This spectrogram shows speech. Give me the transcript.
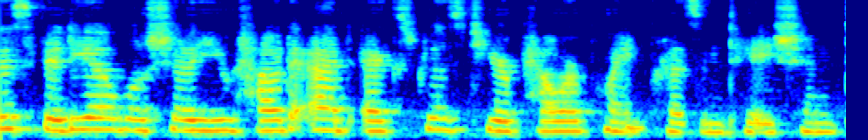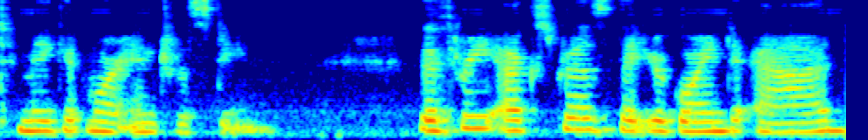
This video will show you how to add extras to your PowerPoint presentation to make it more interesting. The three extras that you're going to add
